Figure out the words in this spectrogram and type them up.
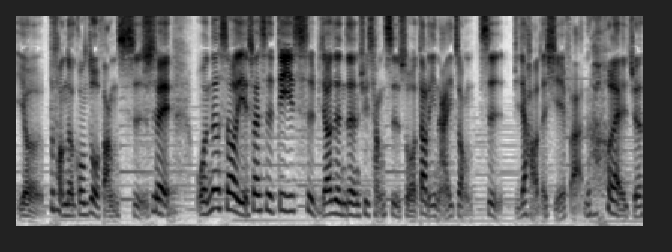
有不同的工作方式，所以我那时候也算是第一次比较认真的去尝试说，到底哪一种是比较好的写法。然后后来也觉得，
